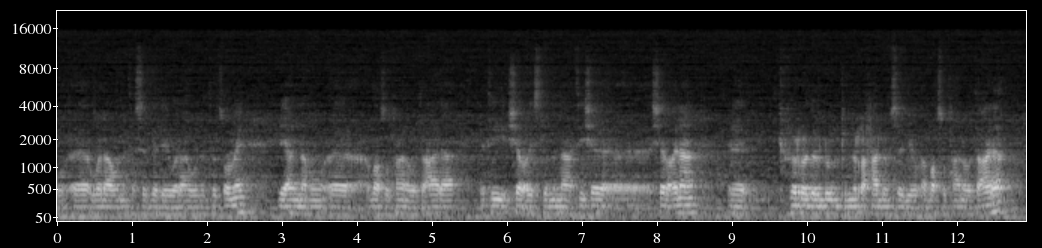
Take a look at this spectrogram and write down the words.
ወላ ውን እንተሰገደ ወላ ውን እንተጾመ ሊኣነሁ ኣላ ስብሓን ወተላ እቲ ሸርዒ እስልምና እቲ ሸርዕና ክፍረደሉን ክምረሓሉን ሰብ እዩ ኣላ ስብሓን ወተላ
